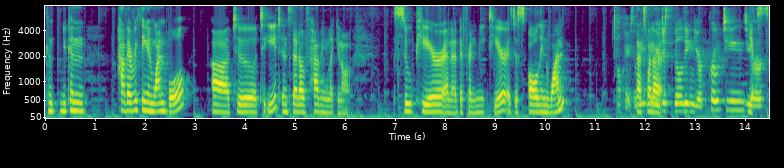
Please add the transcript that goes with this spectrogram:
can, you can have everything in one bowl uh, to, to eat instead of having like, you know, soup here and a different meat here. It's just all in one. Okay, so that's what you're just building your proteins, your yes.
